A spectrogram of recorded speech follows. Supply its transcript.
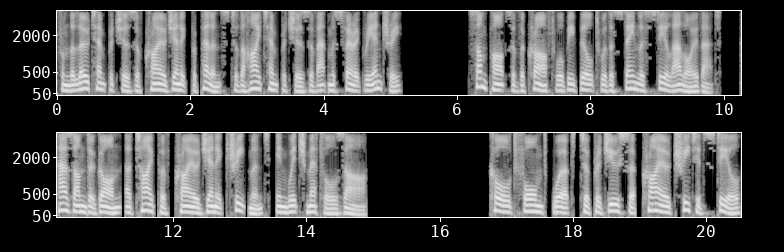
from the low temperatures of cryogenic propellants to the high temperatures of atmospheric reentry. Some parts of the craft will be built with a stainless steel alloy that has undergone a type of cryogenic treatment, in which metals are cold-formed, worked to produce a cryo-treated steel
